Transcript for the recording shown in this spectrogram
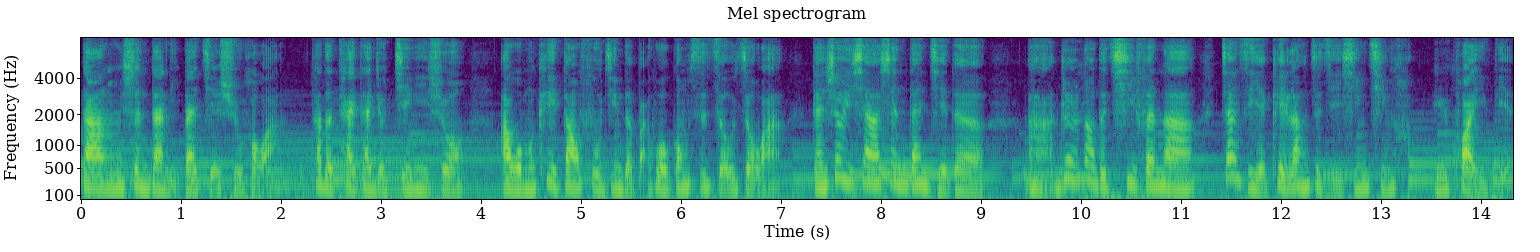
当圣诞礼拜结束后啊，他的太太就建议说啊，我们可以到附近的百货公司走走啊，感受一下圣诞节的啊热闹的气氛啊，这样子也可以让自己心情好愉快一点。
